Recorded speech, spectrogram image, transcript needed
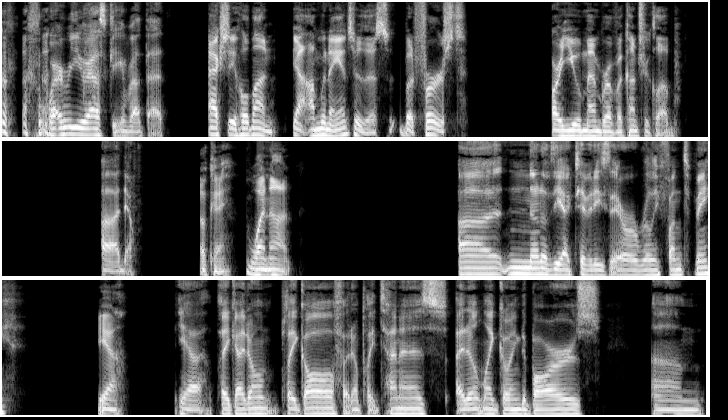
why were you asking about that? Actually, hold on. Yeah, I'm going to answer this, but first, are you a member of a country club? Uh, no. Okay, why not? Uh, none of the activities there are really fun to me. Yeah. Yeah. Like I don't play golf. I don't play tennis. I don't like going to bars. Um,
